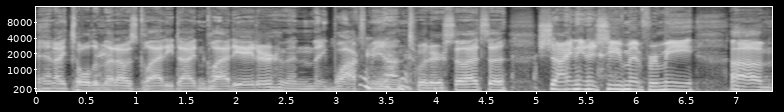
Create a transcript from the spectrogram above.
and I told him that I was glad he died in Gladiator, and then they blocked me on Twitter. So that's a shining achievement for me. Um,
